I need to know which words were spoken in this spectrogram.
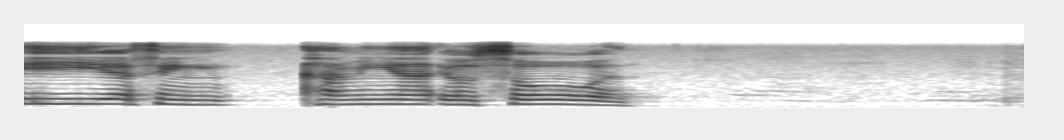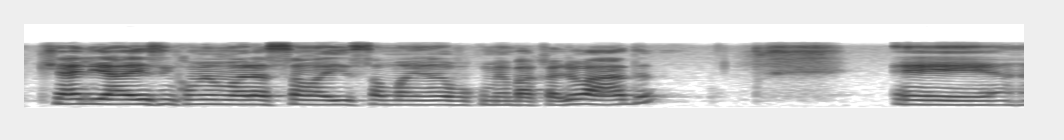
E, assim, a minha, eu sou. Que, aliás, em comemoração a isso, amanhã eu vou comer bacalhoada. É,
